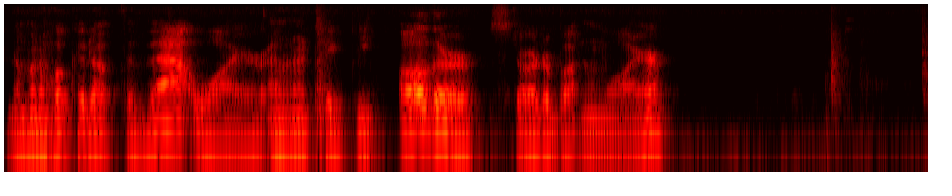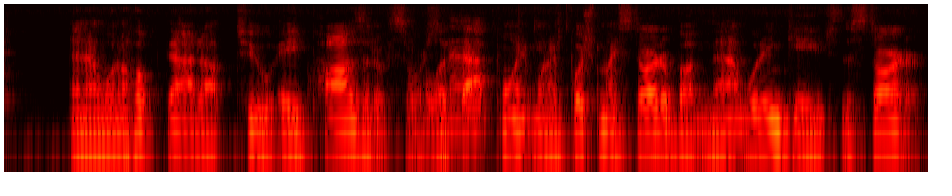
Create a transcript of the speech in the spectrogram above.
and I'm going to hook it up to that wire. I'm going to take the other starter button wire and I want to hook that up to a positive source. Well, at that point, when I push my starter button, that would engage the starter.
